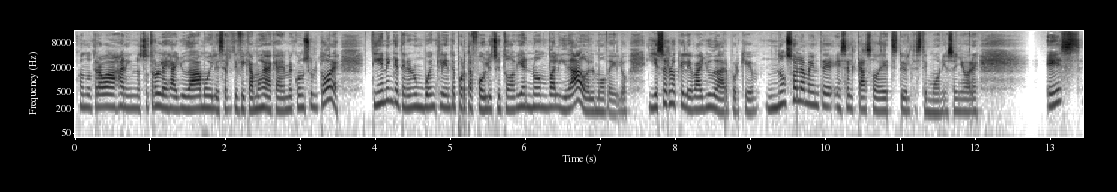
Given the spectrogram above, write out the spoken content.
cuando trabajan y nosotros les ayudamos y les certificamos en Academia Consultores. Tienen que tener un buen cliente portafolio si todavía no han validado el modelo. Y eso es lo que le va a ayudar porque no solamente es el caso de éxito y el testimonio, señores, es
